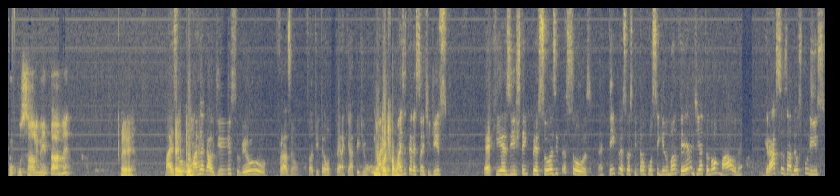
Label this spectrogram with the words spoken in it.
compulsão alimentar, né? É. Mas é, o, por... o mais legal disso, viu, Frazão? Só te interrompendo aqui rapidinho. O, Não, mais, o mais interessante disso é que existem pessoas e pessoas. Né? Tem pessoas que estão conseguindo manter a dieta normal, né? Graças a Deus por isso.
